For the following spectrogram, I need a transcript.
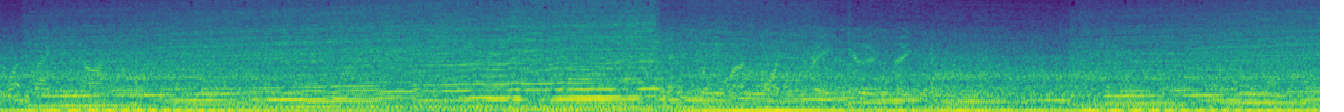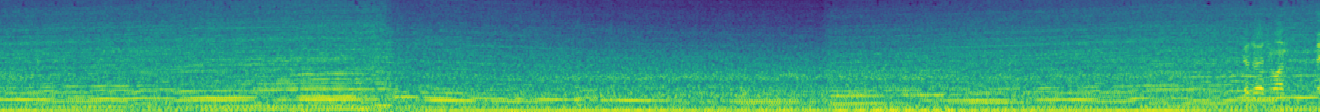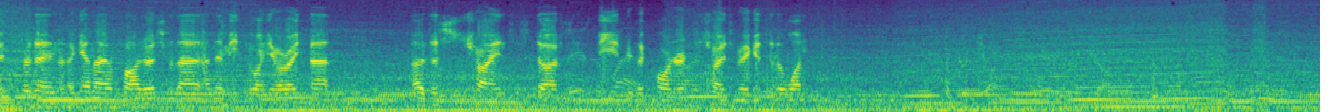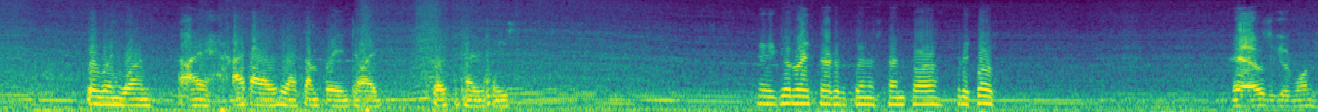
What flag is it on? Twenty-one point three two, thank Good one, one. But then, again, I apologize for that, I didn't mean to want you to write that. I was just trying to still have speed through the corner to try to make it to the one. Good job. Very good job. We win one. I I thought I was gonna have some free until I broke the tire face. Hey, good race there to the finish, 10 car. Pretty close. Yeah, it was a good one.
